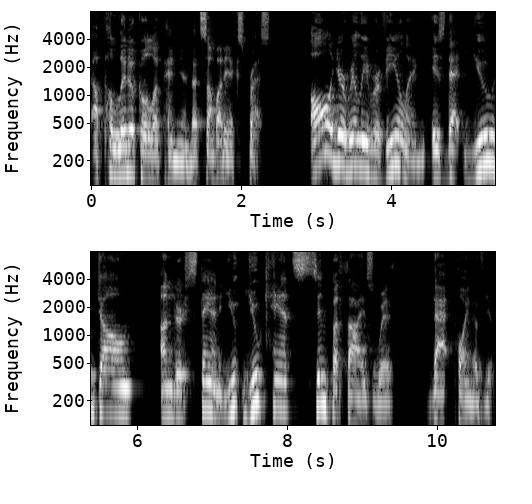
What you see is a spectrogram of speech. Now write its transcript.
a political opinion that somebody expressed, all you're really revealing is that you don't understand. You, you can't sympathize with that point of view.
